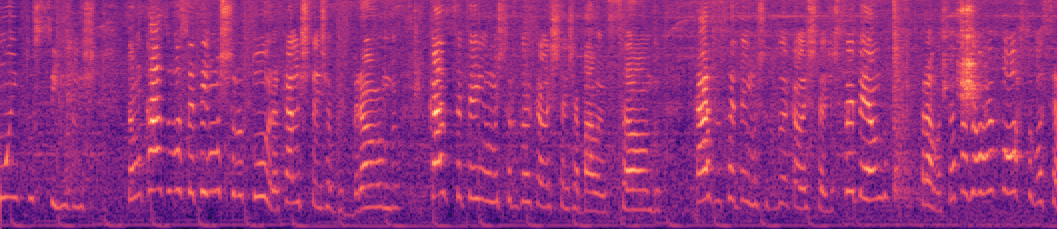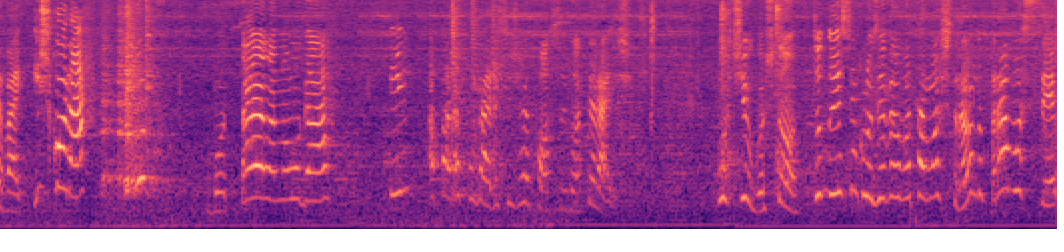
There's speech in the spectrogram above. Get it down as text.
muito simples. Então, caso você tenha uma estrutura que ela esteja vibrando, caso você tenha uma estrutura que ela esteja balançando, caso você tenha uma estrutura que ela esteja cedendo, para você fazer um reforço, você vai escorar, botar ela no lugar e aparafusar esses reforços laterais. Curtiu? Gostou? Tudo isso, inclusive, eu vou estar mostrando pra você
